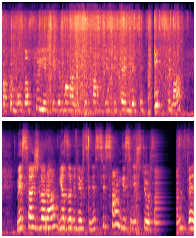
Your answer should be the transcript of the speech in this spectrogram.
Bakın burada su yeşili, mavisi, kahvesi, pembesi hepsi var. Mesajlara yazabilirsiniz. Siz hangisini istiyorsanız ben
